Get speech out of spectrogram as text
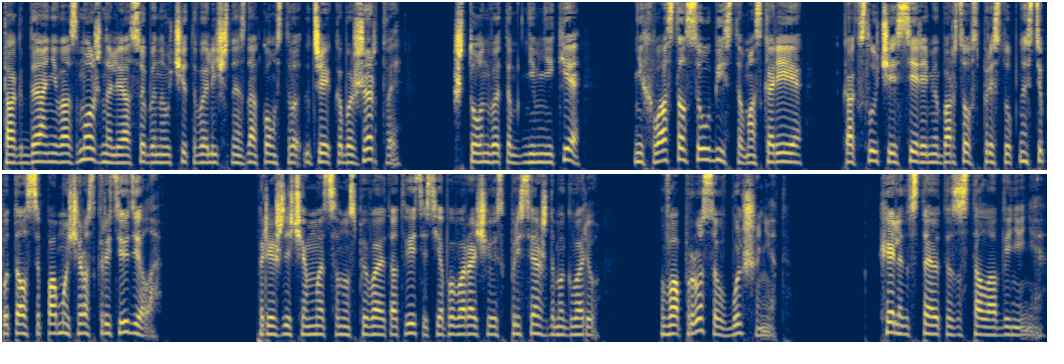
Тогда невозможно ли, особенно учитывая личное знакомство Джейкоба с жертвой, что он в этом дневнике не хвастался убийством, а скорее, как в случае с сериями борцов с преступностью, пытался помочь раскрытию дела? Прежде чем Мэтсон успевает ответить, я поворачиваюсь к присяжным и говорю, вопросов больше нет. Хелен встает из-за стола обвинения.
